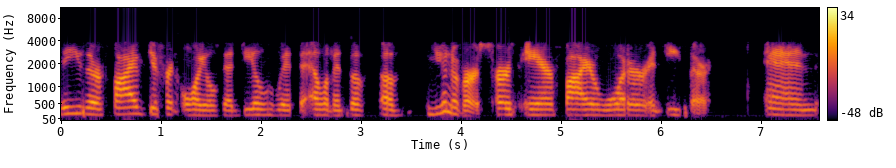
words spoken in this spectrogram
these are five different oils that deal with the elements of, of universe: earth, air, fire, water, and ether. And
